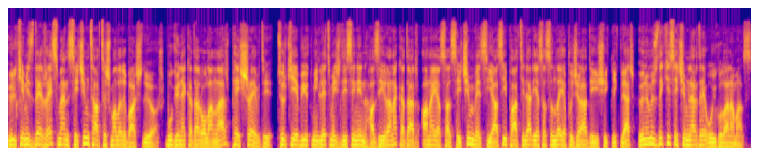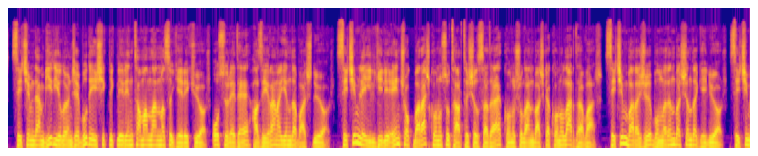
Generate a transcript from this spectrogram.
Ülkemizde resmen seçim tartışmaları başlıyor. Bugüne kadar olanlar peşrevdi. Türkiye Büyük Millet Meclisi'nin Haziran'a kadar anayasa, seçim ve siyasi partiler yasasında yapacağı değişiklikler önümüzdeki seçimlerde uygulanamaz. Seçimden bir yıl önce bu değişikliklerin tamamlanması gerekiyor. O sürede Haziran ayında başlıyor. Seçimle ilgili en çok baraj konusu tartışılsa da konuşulan başka konular da var. Seçim barajı bunların başında geliyor. Seçim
